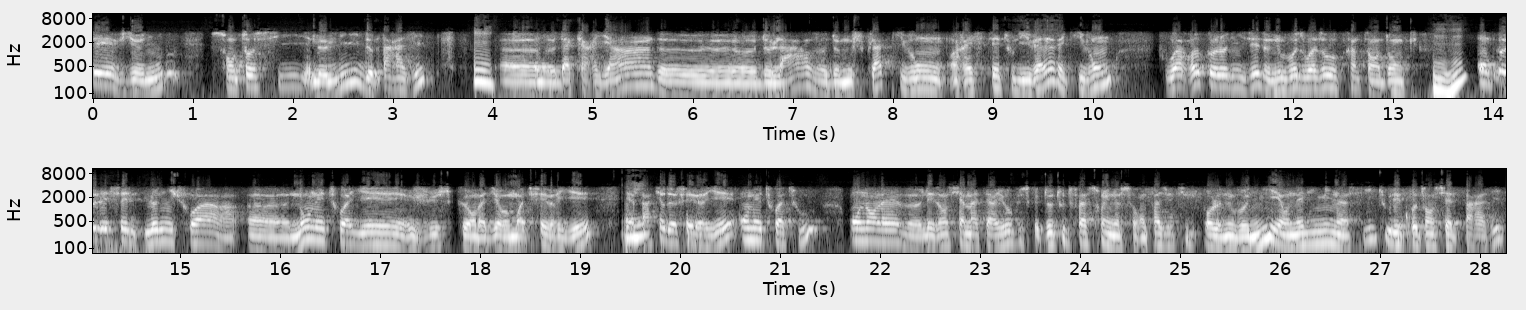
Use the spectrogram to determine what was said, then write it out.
ces vieux nids sont aussi le lit de parasites, Mm. euh, d'acariens, de, de larves, de mouches plates qui vont rester tout l'hiver et qui vont pouvoir recoloniser de nouveaux oiseaux au printemps. Donc, Mhm. on peut laisser le nichoir euh, non nettoyé jusqu'on va dire au mois de février. Et Oui. à partir de février, on nettoie tout. On enlève les anciens matériaux puisque de toute façon ils ne seront pas utiles pour le nouveau nid et on élimine ainsi tous les potentiels parasites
